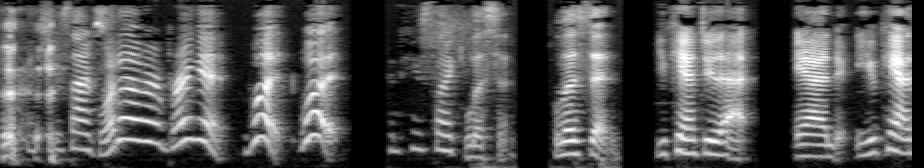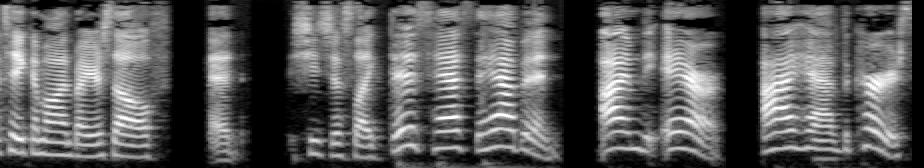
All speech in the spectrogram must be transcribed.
And she's like, whatever, bring it. What? What? And he's like, listen, listen, you can't do that. And you can't take him on by yourself. And she's just like, this has to happen. I'm the heir. I have the curse.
